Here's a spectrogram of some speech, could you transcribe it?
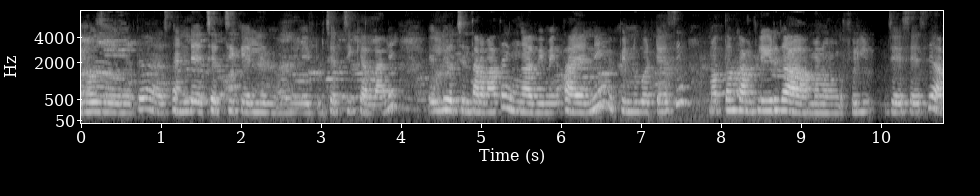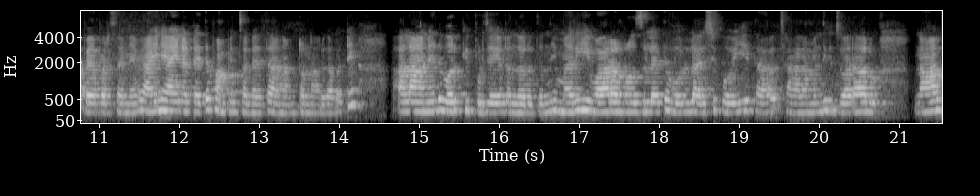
ఈరోజు అయితే సండే చర్చికి వెళ్ళింది. నేను ఇప్పుడు చర్చికి వెళ్ళాలి. వెళ్ళి వచ్చిన తర్వాత ఇంకా అవి మిగతాయన్నీ పిన్ను కొట్టేసి మొత్తం కంప్లీట్గా మనం ఫిల్ చేసేసి ఆ పేపర్స్ అనేవి అయిన అయినట్టయితే పంపించండి అయితే అని అంటున్నారు కాబట్టి అలా అనేది వర్క్ ఇప్పుడు చేయటం జరుగుతుంది. మరి ఈ వారం రోజులు అయితే ఒళ్ళు అలసిపోయి చాలామందికి జ్వరాలు నాకు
